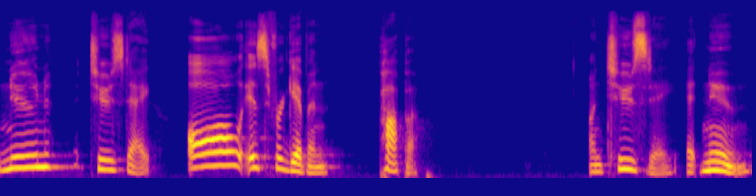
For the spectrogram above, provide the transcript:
noon Tuesday. All is forgiven, Papa. On Tuesday at noon,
